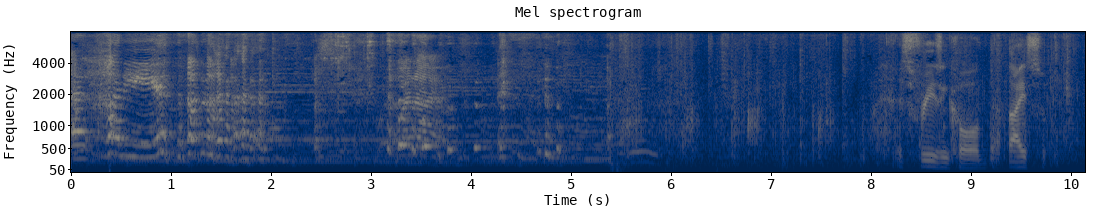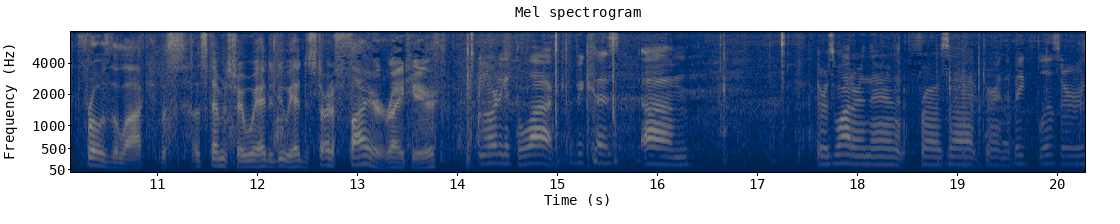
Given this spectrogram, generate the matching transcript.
At honey. Why not? It's freezing cold. Ice froze the lock. Let's let's demonstrate what we had to do. We had to start a fire right here. In order to get the lock, because um, there was water in there and then it froze up during the big blizzard.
